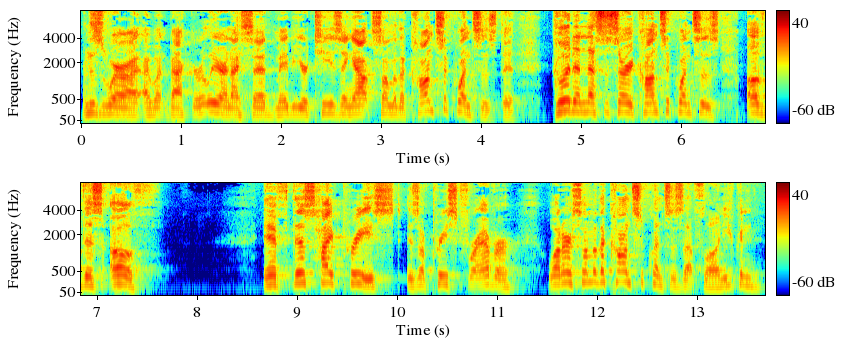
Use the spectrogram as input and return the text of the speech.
And this is where I, went back earlier and I said maybe you're teasing out some of the consequences, the good and necessary consequences of this oath. If this high priest is a priest forever, what are some of the consequences that flow? And you can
